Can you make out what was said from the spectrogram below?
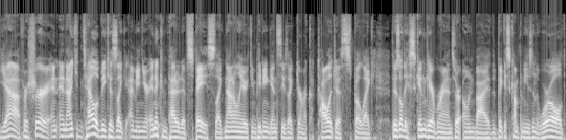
yeah, for sure. And and I can tell because like I mean you're in a competitive space. Like not only are you competing against these like dermatologists, but like there's all these skincare brands that are owned by the biggest companies in the world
